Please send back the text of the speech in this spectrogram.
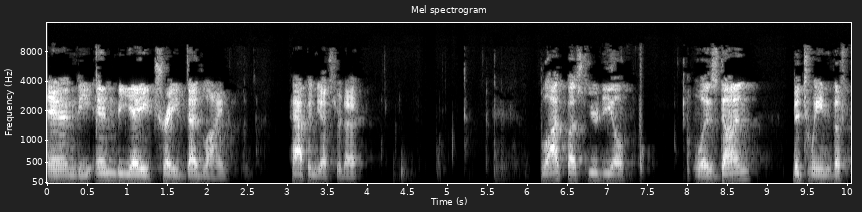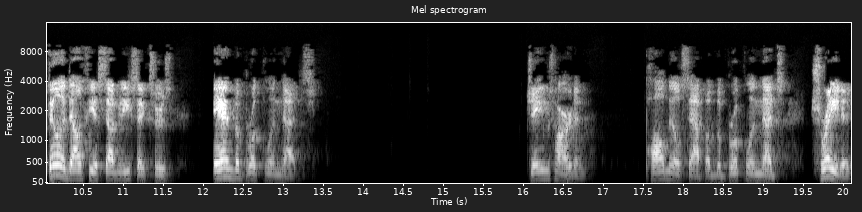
and the NBA trade deadline happened yesterday. Blockbuster deal was done between the Philadelphia 76ers and the Brooklyn Nets. James Harden, Paul Millsap of the Brooklyn Nets traded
